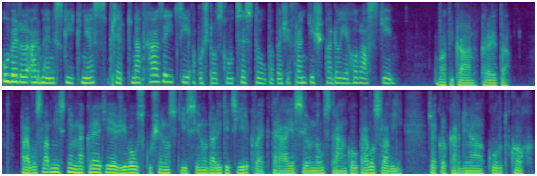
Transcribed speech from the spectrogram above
Uvedl arménský kněz před nadcházející apoštolskou cestou papeže Františka do jeho vlasti. Vatikán, Kréta. Pravoslavný sněm na Krétě je živou zkušeností synodality církve, která je silnou stránkou pravoslaví, řekl kardinál Kurt Koch.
